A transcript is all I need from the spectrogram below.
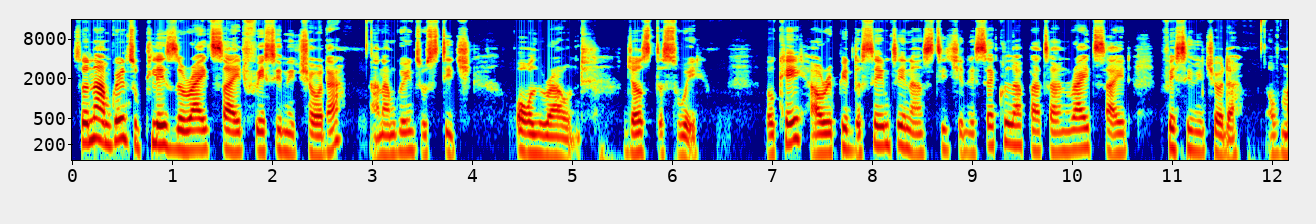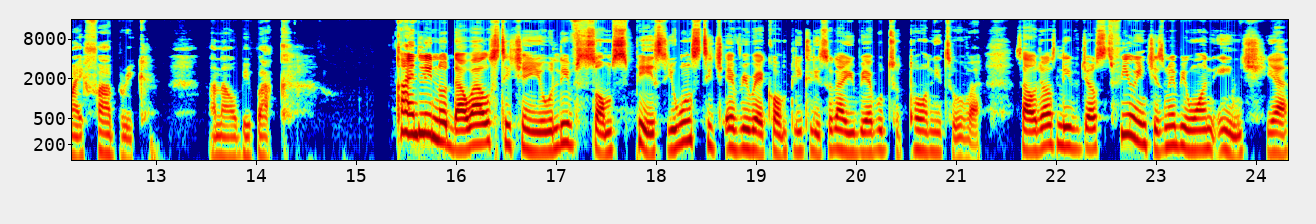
So now i'm going to place the right side facing each other and i'm going to stitch all around just this way. Okay i'll repeat the same thing and stitch in a circular pattern right side facing each other of my fabric and i'll be back Kindly note that while stitching, you will leave some space. You won't stitch everywhere completely so that you'll be able to turn it over. So I'll just leave just few inches, maybe one inch. Yeah,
